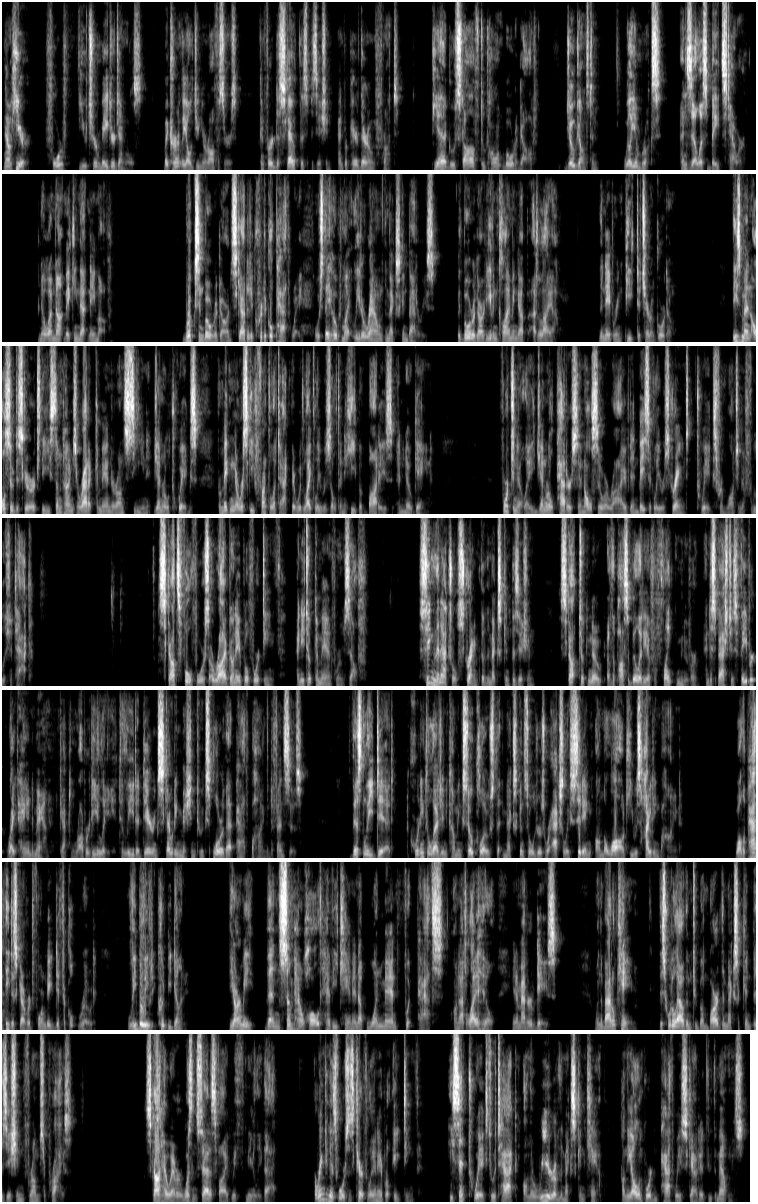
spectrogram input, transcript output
Now here, four future major generals, but currently all junior officers, conferred to scout this position and prepared their own front. Pierre Gustave Toutant Beauregard, Joe Johnston, William Brooks, and zealous Bates Tower. No, I'm not making that name up. Brooks and Beauregard scouted a critical pathway, which they hoped might lead around the Mexican batteries, with Beauregard even climbing up Atalaya, the neighboring peak to Cerro Gordo. These men also discouraged the sometimes erratic commander on scene, General Twiggs, from making a risky frontal attack that would likely result in a heap of bodies and no gain. Fortunately, General Patterson also arrived and basically restrained Twiggs from launching a foolish attack. Scott's full force arrived on April 14th, and he took command for himself. Seeing the natural strength of the Mexican position, Scott took note of the possibility of a flanking maneuver and dispatched his favorite right hand man, Captain Robert E. Lee, to lead a daring scouting mission to explore that path behind the defenses. This Lee did, according to legend, coming so close that Mexican soldiers were actually sitting on the log he was hiding behind. While the path he discovered formed a difficult road, Lee believed it could be done. The army then somehow hauled heavy cannon up one man footpaths on Atalaya Hill in a matter of days. When the battle came, this would allow them to bombard the Mexican position from surprise. Scott, however, wasn't satisfied with merely that. Arranging his forces carefully on April 18th, he sent Twiggs to attack on the rear of the Mexican camp, on the all important pathway scouted through the mountains.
